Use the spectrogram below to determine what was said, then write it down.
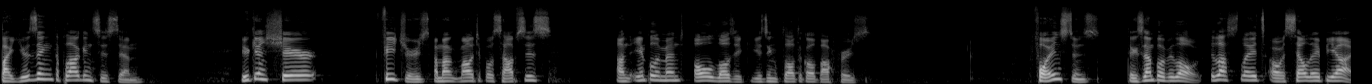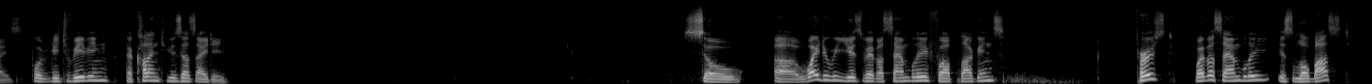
By using the plugin system, you can share features among multiple services, and implement all logic using protocol buffers. For instance, the example below illustrates our CEL APIs for retrieving the current user's ID. So uh, why do we use WebAssembly for our plugins? First, WebAssembly is robust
